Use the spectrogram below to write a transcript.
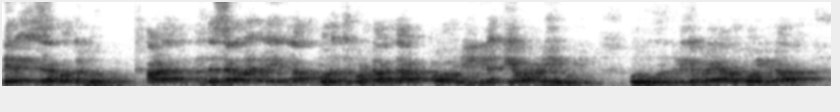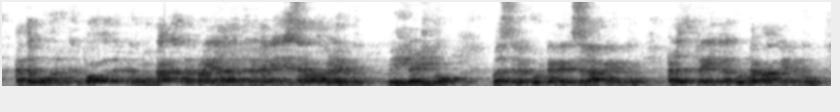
நிறைய சிரமங்கள் வரும். ஆனால் இந்த சிரமங்களை எல்லாம் பொறுத்து கொண்டால்தான் அவனுடைய இலக்கை அவன் அடைய முடியும். ஒரு ஊருக்கு நீங்க பிரயாணம் போறீங்கன்னா அந்த ஊருக்கு போவதற்கு முன்னால் அந்த பிரயாணத்துல நிறைய சிரமங்கள் இருக்கும். வெயில் அடிக்கும் பஸ்ல கூட்ட நெரிசலாக இருக்கும் அல்லது ட்ரெயின்ல கூட்டமாக இருக்கும்.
